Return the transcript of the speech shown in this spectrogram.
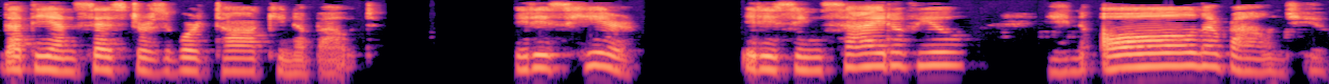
that the ancestors were talking about. It is here. It is inside of you and all around you.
